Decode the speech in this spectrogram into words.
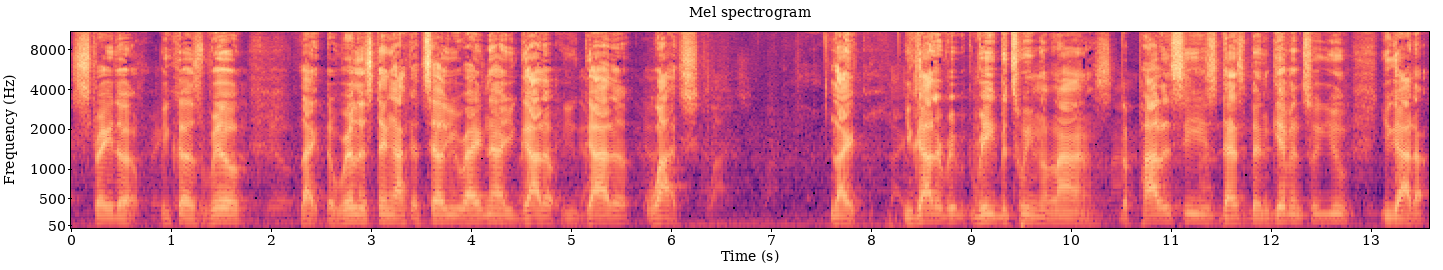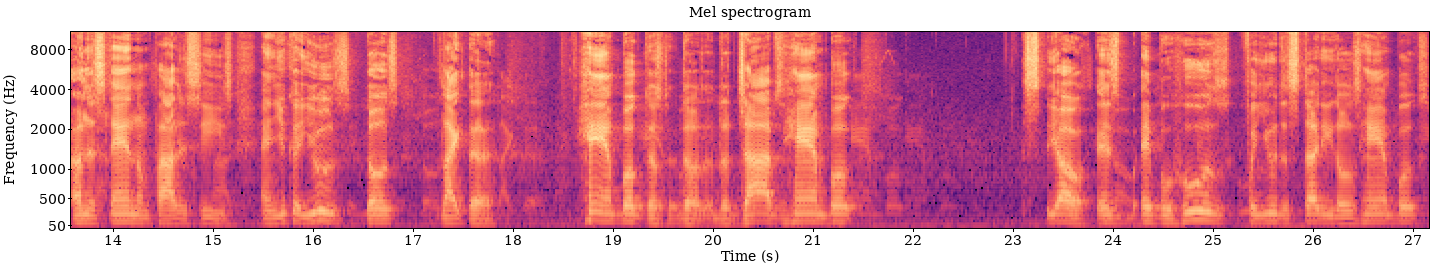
straight up because real like the realest thing I could tell you right now, you got to you got to watch like you got to re- read between the lines. The policies that's been given to you, you got to understand them policies, and you could use those like the handbook, the the, the jobs handbook. Yo, it's, it behooves for you to study those handbooks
